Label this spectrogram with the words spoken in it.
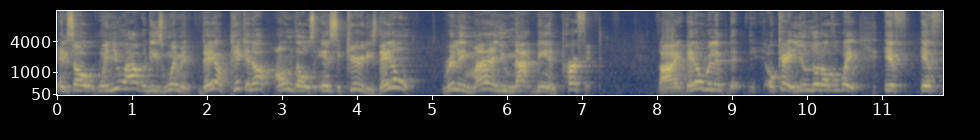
and so when you out with these women, they are picking up on those insecurities. They don't really mind you not being perfect. All right, they don't really. Okay, you're a little overweight. If if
